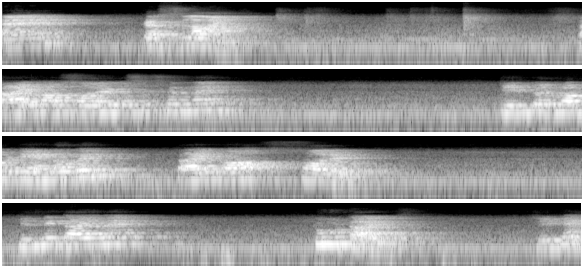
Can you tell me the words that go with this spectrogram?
and crystalline type of solid discuss करना है। टिपिकल प्रॉपर्टी एंड हो गई। टाइप ऑफ़ सॉलिड कितनी टाइप है? टू टाइप्स ठीक है?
